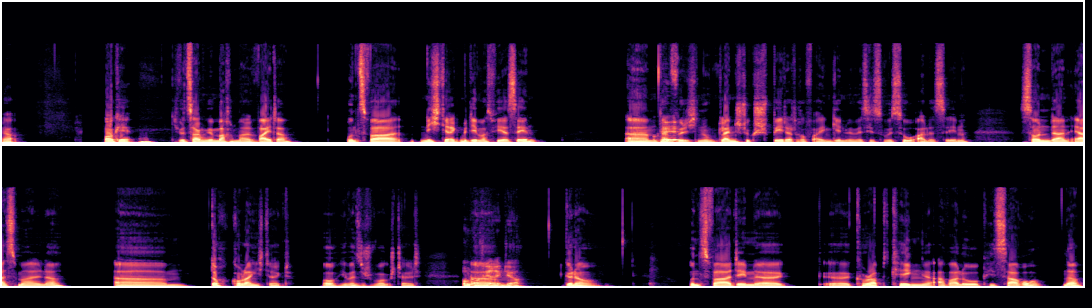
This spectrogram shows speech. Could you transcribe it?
Ja. Okay, ich würde sagen, wir machen mal weiter. Und zwar nicht direkt mit dem, was wir hier sehen. Ähm, Da Okay. würde ich noch ein kleines Stück später drauf eingehen, wenn wir sie sowieso alles sehen. Sondern erstmal, ne? Ähm, doch, kommt eigentlich direkt. Oh, hier werden sie schon vorgestellt. Kommt auch direkt, Ähm, ja. Genau. Und zwar den äh, äh, Corrupt King Avalo Pizarro. Ne?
